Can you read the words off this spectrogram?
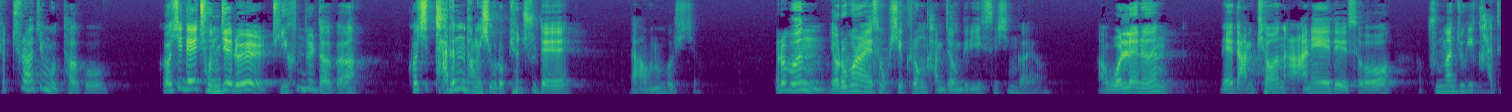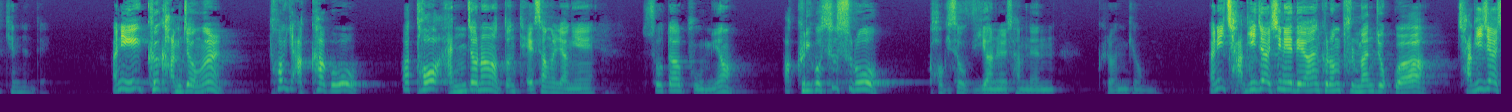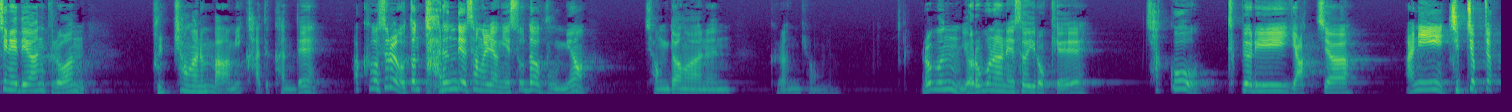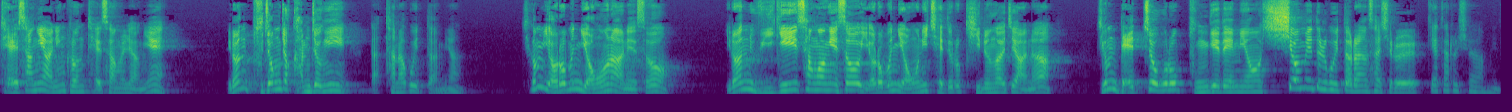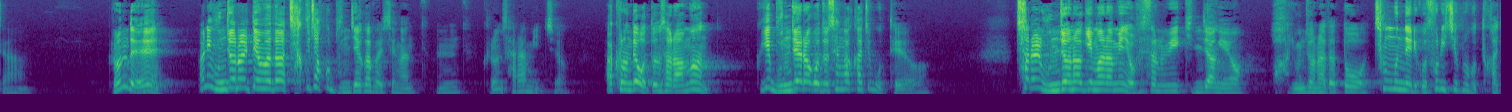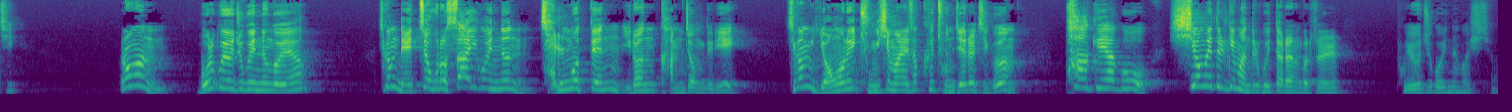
표출하지 못하고 그것이 내 존재를 뒤흔들다가 그것이 다른 방식으로 표출돼 나오는 것이죠. 여러분, 여러분 안에서 혹시 그런 감정들이 있으신가요? 아, 원래는 내 남편, 아내에 대해서 불만족이 가득했는데, 아니, 그 감정을 더 약하고 아, 더 안전한 어떤 대상을 향해 쏟아 부으며, 아, 그리고 스스로 거기서 위안을 삼는 그런 경우. 아니, 자기 자신에 대한 그런 불만족과 자기 자신에 대한 그런 불평하는 마음이 가득한데, 아, 그것을 어떤 다른 대상을 향해 쏟아부으며 정당화하는 그런 경우. 여러분, 여러분 안에서 이렇게 자꾸 특별히 약자, 아니, 직접적 대상이 아닌 그런 대상을 향해 이런 부정적 감정이 나타나고 있다면, 지금 여러분 영혼 안에서 이런 위기 상황에서 여러분 영혼이 제대로 기능하지 않아 지금 내적으로 붕괴되며 시험에 들고 있다는 사실을 깨달으셔야 합니다. 그런데 아니 운전할 때마다 자꾸 자꾸 문제가 발생한 그런 사람이 있죠. 아 그런데 어떤 사람은 그게 문제라고도 생각하지 못해요. 차를 운전하기만 하면 옆에 사람이 긴장해요. 와, 운전하다 또 창문 내리고 소리 지르면 어떡하지? 그러면 뭘 보여주고 있는 거예요? 지금 내적으로 쌓이고 있는 잘못된 이런 감정들이 지금 영혼의 중심 안에서 그 존재를 지금 파괴하고 시험에 들게 만들고 있다는 것을 보여주고 있는 것이죠.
